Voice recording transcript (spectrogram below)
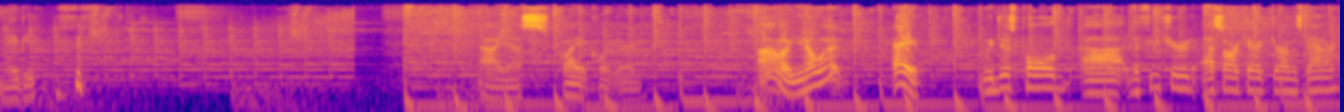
Maybe. ah, yes. Quiet Courtyard. Oh, you know what? Hey, we just pulled uh, the featured SR character on this banner.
